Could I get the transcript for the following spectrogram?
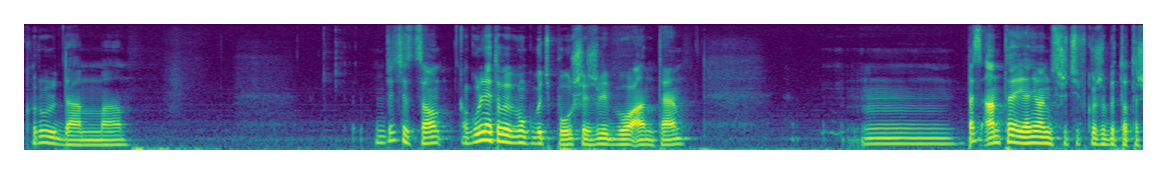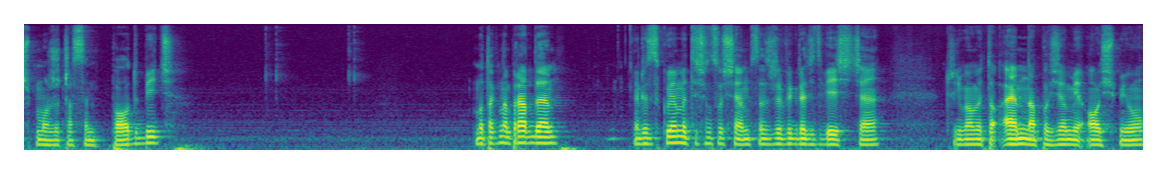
Król dama. Wiecie co? Ogólnie to by mógł być push, jeżeli było ante. Mm, Bez ante ja nie mam nic przeciwko, żeby to też może czasem podbić. Bo tak naprawdę ryzykujemy 1800, że wygrać 200, czyli mamy to M na poziomie 8.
